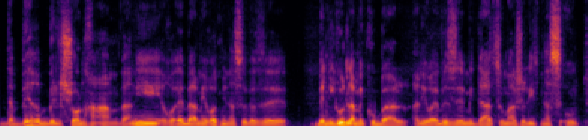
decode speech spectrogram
דבר בלשון העם. ואני רואה באמירות מן הסוג הזה, בניגוד למקובל, אני רואה בזה מידה עצומה של התנשאות.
